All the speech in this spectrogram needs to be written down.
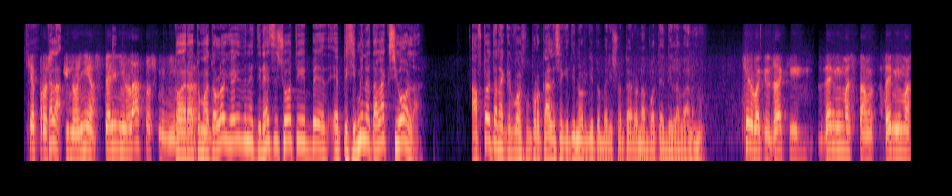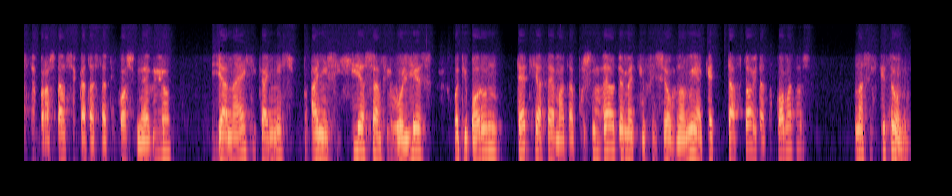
και προς Καλά. την κοινωνία. Στέλνει λάθος μηνύματα. Το ερωτηματολόγιο έδινε την αίσθηση ότι ε, επιθυμεί να τα αλλάξει όλα. Αυτό ήταν ακριβώς που προκάλεσε και την οργή των περισσότερων από ό,τι αντιλαμβάνομαι. Κύριε Μπακυρτζάκη, δεν είμαστε, δεν είμαστε μπροστά σε καταστατικό συνέδριο για να έχει κανείς ανησυχίες, αμφιβολίες ότι μπορούν τέτοια θέματα που συνδέονται με την φυσιογνωμία και την ταυτότητα του κόμματος να συζητηθούν.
